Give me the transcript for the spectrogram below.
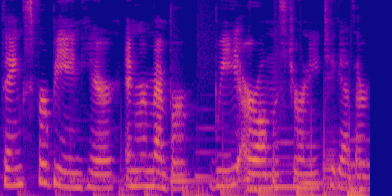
Thanks for being here, and remember, we are on this journey together.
